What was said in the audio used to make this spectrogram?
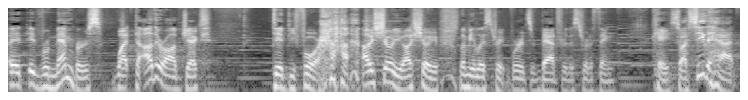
It, it remembers what the other object did before. I'll show you, I'll show you. Let me illustrate. Words are bad for this sort of thing. Okay, so I see the hat.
